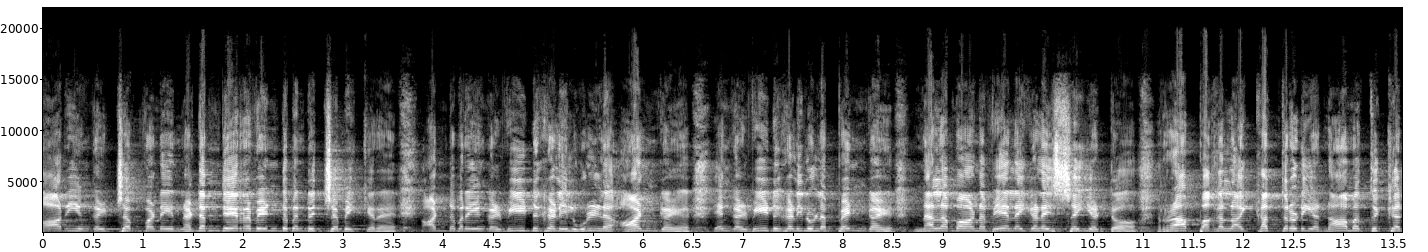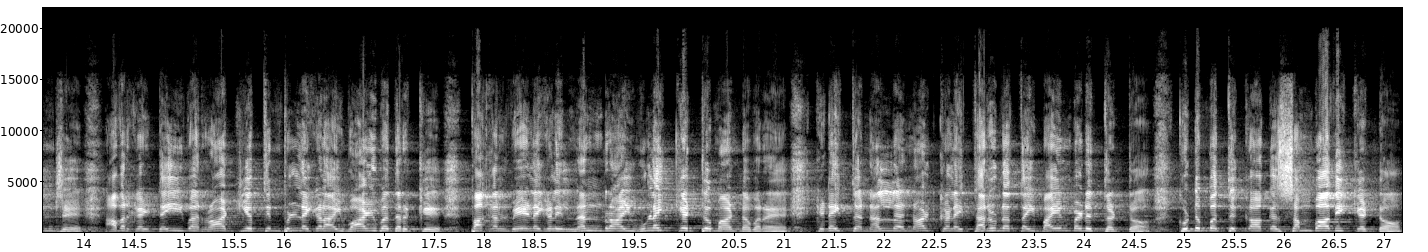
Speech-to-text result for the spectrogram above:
காரியங்கள் செவ்வனே நடந்தேற வேண்டும் என்று ஜெபிக்கிறேன். ஆண்டவரை எங்கள் வீடுகளில் உள்ள ஆண்கள் எங்கள் வீடுகளில் உள்ள பெண்கள் நலமான வேலைகளை செய்யட்டும். ராப்பகலாய் கர்த்தருடைய நாமத்துக்கென்று அவர்கள் தெய்வ ராஜ்யத்தின் பிள்ளைகளாய் வாழ்வதற்கு பகல் வேளைகளில் நன்றாய் உழைக்கட்டும் ஆண்டவரே. கிடைத்த நல்ல நாட்களை தருணத்தை பயன்படுத்தட்டும். குடும்பத்துக்காக சம்பாதிக்கட்டும்.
